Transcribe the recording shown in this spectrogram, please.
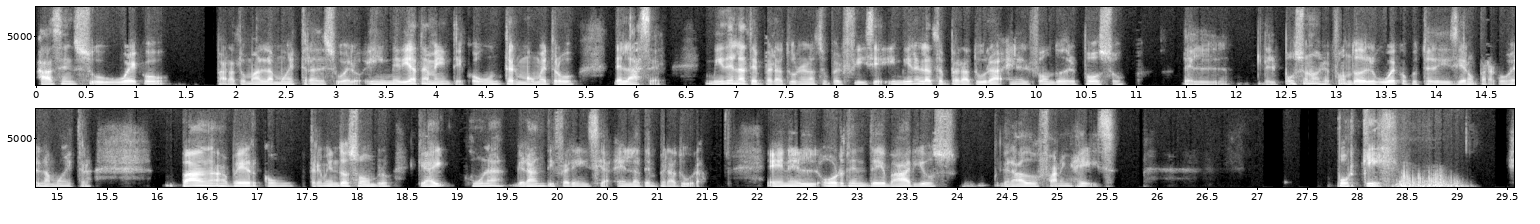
hacen su hueco para tomar la muestra de suelo, e inmediatamente con un termómetro de láser miden la temperatura en la superficie y miren la temperatura en el fondo del pozo, del, pozo, no, en el fondo del hueco que ustedes hicieron para coger la muestra, van a ver con tremendo asombro que hay una gran diferencia en la temperatura, en el orden de varios grados Fahrenheit. ¿Por qué?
